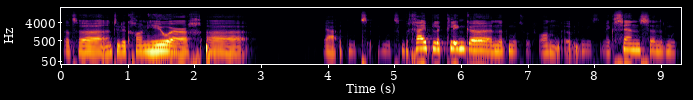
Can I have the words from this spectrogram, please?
dat we natuurlijk gewoon heel erg, eh, ja, het moet, het moet begrijpelijk klinken en het moet soort van, eh, het make sense en het moet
